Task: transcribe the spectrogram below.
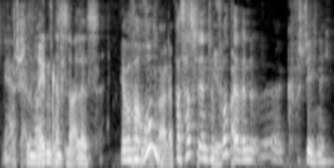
Ja, schön reden kannst du alles. Ja, aber warum? Was hast du denn für einen Vorteil, wenn du äh, verstehe ich nicht.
